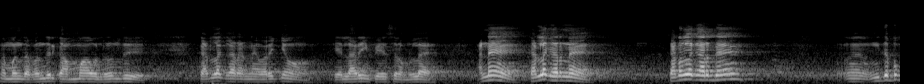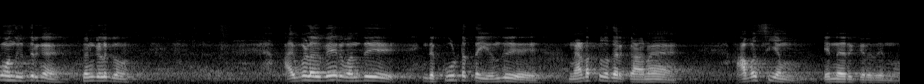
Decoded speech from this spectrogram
நம்ம இந்த வந்திருக்க அம்மாவிலிருந்து கடலைக்கார அண்ணன் வரைக்கும் எல்லாரையும் பேசுகிறோம்ல அண்ணே கடலைக்காரண்ணே கடலைக்காரண்ணே. இந்த பக்கம் வந்து விற்றுருங்க பெண்களுக்கும். அவ்வளவு பேர் வந்து இந்த கூட்டத்தை வந்து நடத்துவதற்கான அவசியம் என்ன இருக்கிறதுன்னு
